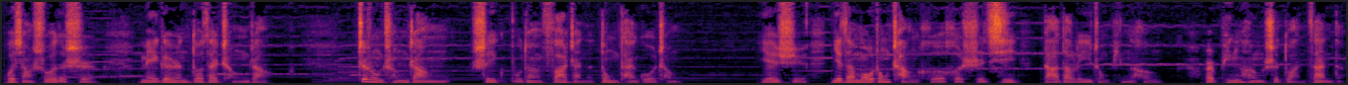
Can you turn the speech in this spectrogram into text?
我想说的是，每个人都在成长，这种成长是一个不断发展的动态过程。也许你在某种场合和时期。达到了一种平衡，而平衡是短暂的，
